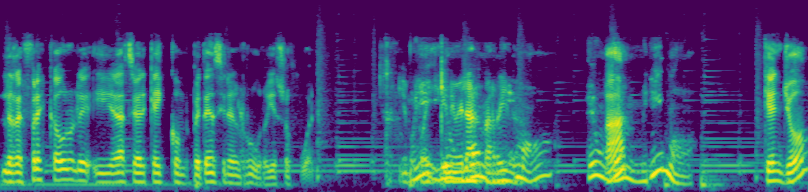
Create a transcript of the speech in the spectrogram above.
le refresca a uno y le hace ver que hay competencia en el rubro, y eso es bueno. Y hay que nivelar para arriba. Es un ¿Ah? gran mimo. ¿Quién yo?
